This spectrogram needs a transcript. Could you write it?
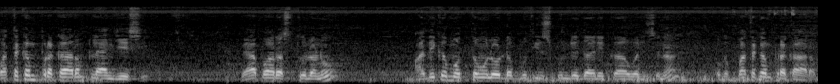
పథకం ప్రకారం ప్లాన్ చేసి వ్యాపారస్తులను అధిక మొత్తంలో డబ్బు తీసుకునే దానికి కావలసిన ఒక పథకం ప్రకారం.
